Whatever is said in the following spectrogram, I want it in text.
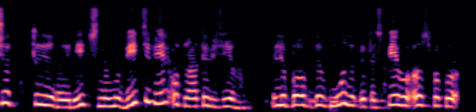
чотирирічному віці він утратив зір. Любов до музики та співу успоко-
